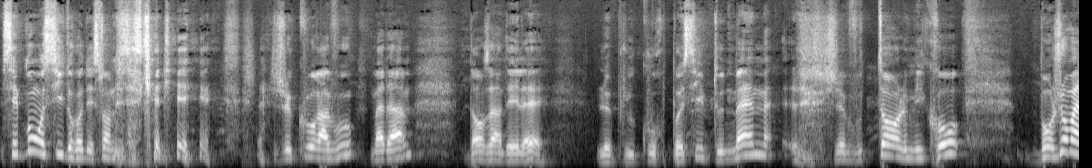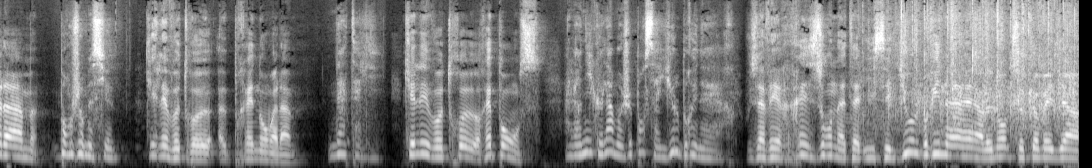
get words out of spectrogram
C'est bon aussi de redescendre les escaliers. je cours à vous, madame, dans un délai le plus court possible tout de même. Je vous tends le micro. Bonjour, madame. Bonjour, monsieur. Quel est votre euh, prénom, madame? Nathalie. Quelle est votre réponse? Alors Nicolas, moi je pense à Yul Brunner. Vous avez raison Nathalie, c'est Yul Brunner, le nom de ce comédien.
